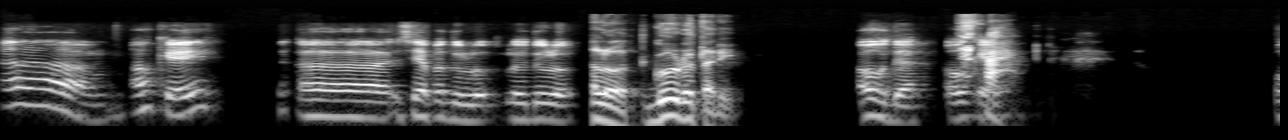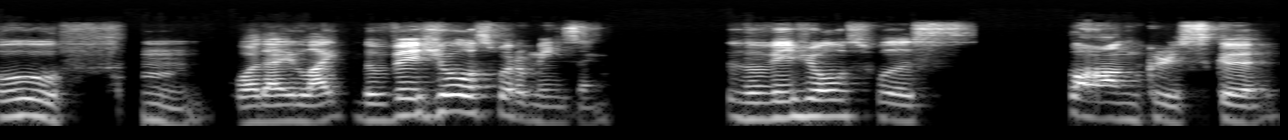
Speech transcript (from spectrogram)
Um, okay. Eh, siapa dulu? Lu dulu. Halo, gue udah tadi. Oh, udah. Okay. Oof. Hmm. What I like, the visuals were amazing. The visuals was bonkers good.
